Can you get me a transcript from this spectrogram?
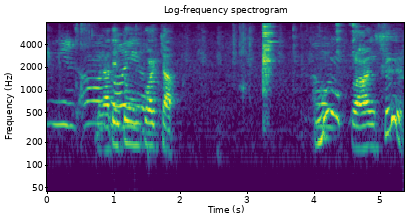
Tignan natin itong pork chop. Mmm, crunchy.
